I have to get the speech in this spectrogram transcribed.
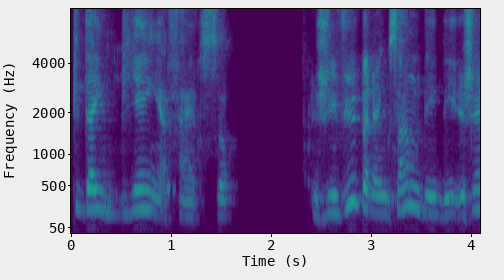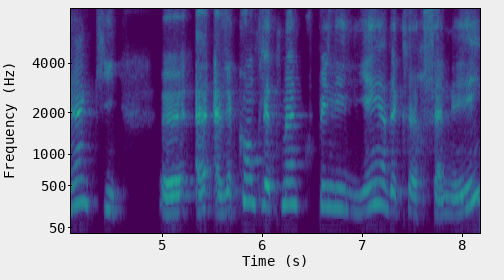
puis d'être bien à faire ça. J'ai vu, par exemple, des, gens qui euh, avaient complètement coupé les liens avec leur famille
